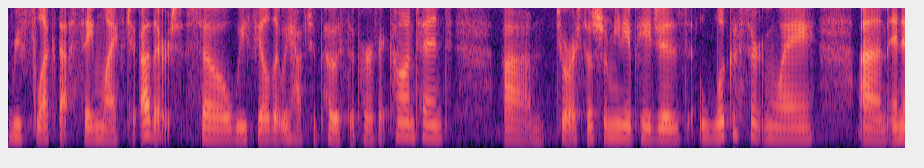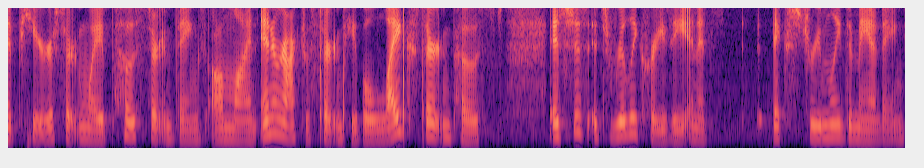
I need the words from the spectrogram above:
reflect that same life to others. So we feel that we have to post the perfect content um, to our social media pages, look a certain way, um, and appear a certain way, post certain things online, interact with certain people, like certain posts. It's just, it's really crazy and it's extremely demanding.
